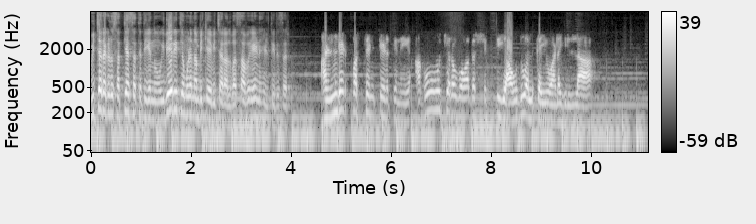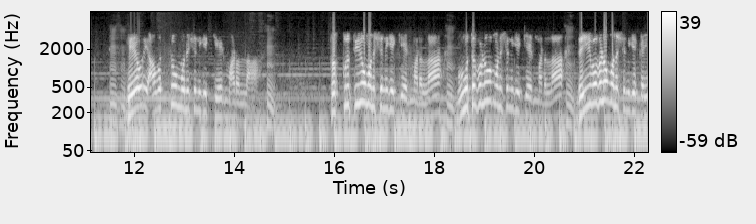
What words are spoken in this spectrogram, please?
ವಿಚಾರಗಳು ಸತ್ಯಾಸತ್ಯತೆಯನ್ನು ಇದೇ ರೀತಿಯ ಮೂಢನಂಬಿಕೆಯ ವಿಚಾರ ಅಲ್ವಾ? ಸಾವು ಏನ್ ಹೇಳ್ತೀರಿ ಸರ್? ಹಂಡ್ರೆಡ್ ಪರ್ಸೆಂಟ್ ಹೇಳ್ತೀನಿ. ಅಗೋಚರವಾದ ಶಕ್ತಿ ಯಾವುದೂ ಅಲ್ಲಿ ಕೈವಾಡ ಇಲ್ಲ. ದೇವ್ರು ಯಾವತ್ತೂ ಮನುಷ್ಯನಿಗೆ ಕೇಡ್ ಮಾಡಲ್ಲ. ಪ್ರಕೃತಿಯು ಮನುಷ್ಯನಿಗೆ ಕೇಡ್ ಮಾಡಲ್ಲ. ಭೂತಗಳು ಮನುಷ್ಯನಿಗೆ ಕೇಡ್ ಮಾಡಲ್ಲ. ದೈವಗಳು ಮನುಷ್ಯನಿಗೆ ಕೈ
